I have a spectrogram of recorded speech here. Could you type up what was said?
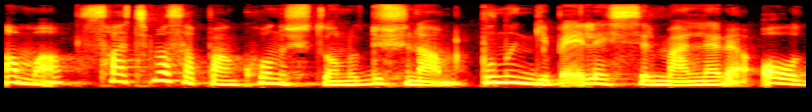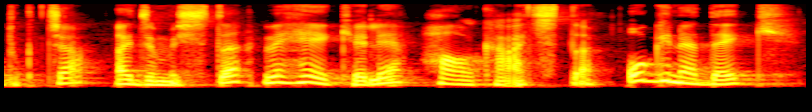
ama saçma sapan konuştuğunu düşünen bunun gibi eleştirmenlere oldukça acımıştı ve heykeli halka açtı. O güne dek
